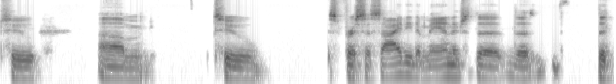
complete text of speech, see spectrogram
to um, to for society to manage the the the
